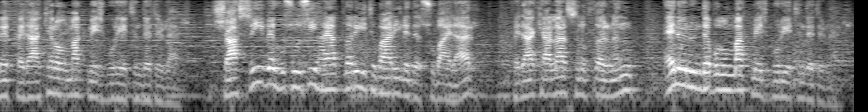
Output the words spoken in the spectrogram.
ve fedakar olmak mecburiyetindedirler. Şahsi ve hususi hayatları itibariyle de subaylar, fedakarlar sınıflarının en önünde bulunmak mecburiyetindedirler.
